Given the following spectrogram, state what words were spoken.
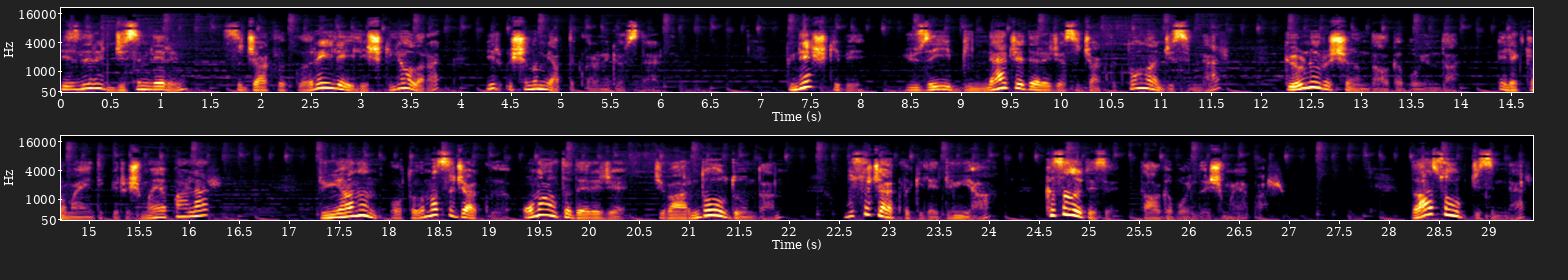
bizlere cisimlerin sıcaklıkları ile ilişkili olarak bir ışınım yaptıklarını gösterdi. Güneş gibi yüzeyi binlerce derece sıcaklıkta olan cisimler görünür ışığın dalga boyunda elektromanyetik bir ışıma yaparlar. Dünyanın ortalama sıcaklığı 16 derece civarında olduğundan bu sıcaklık ile dünya kızılötesi dalga boyunda ışıma yapar. Daha soğuk cisimler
